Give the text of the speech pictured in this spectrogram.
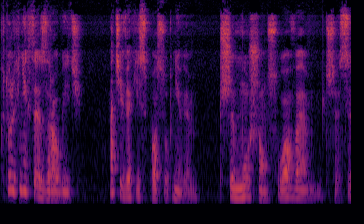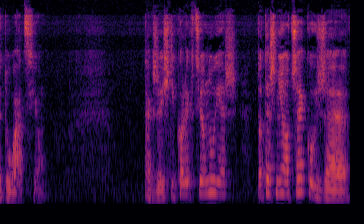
których nie chcesz zrobić, a ci w jakiś sposób, nie wiem, przymuszą słowem czy sytuacją. Także jeśli kolekcjonujesz, to też nie oczekuj, że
